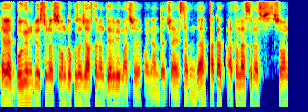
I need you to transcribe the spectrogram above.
Evet bugün biliyorsunuz 19. haftanın derbi maçı oynandı Çayır Stadı'nda. Fakat hatırlarsınız son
